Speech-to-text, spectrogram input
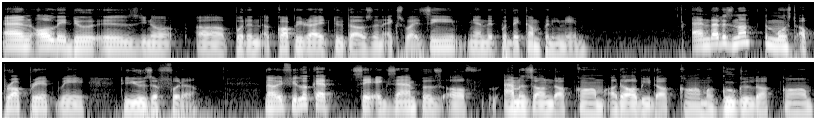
And all they do is, you know, uh, put in a copyright 2000 XYZ and they put their company name. And that is not the most appropriate way to use a footer. Now, if you look at, say, examples of Amazon.com, Adobe.com, or Google.com,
